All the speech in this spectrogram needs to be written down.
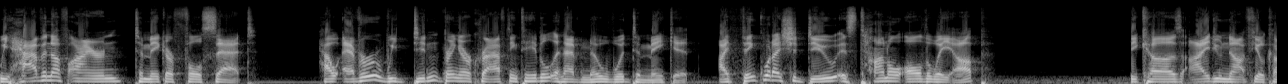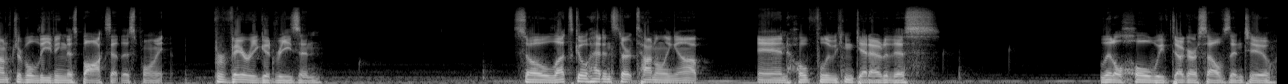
we have enough iron to make our full set. However, we didn't bring our crafting table and have no wood to make it. I think what I should do is tunnel all the way up because I do not feel comfortable leaving this box at this point for very good reason. So let's go ahead and start tunneling up and hopefully we can get out of this little hole we've dug ourselves into.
